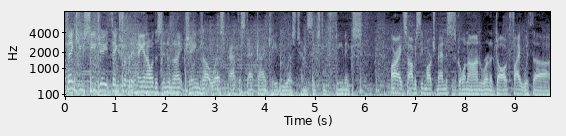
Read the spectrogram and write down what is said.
Thank you, CJ. Thanks for everybody hanging out with us into the night. James Out West, Pat the Stat Guy, KDUS 1060 Phoenix. All right, so obviously March Madness is going on. We're in a dogfight with uh,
